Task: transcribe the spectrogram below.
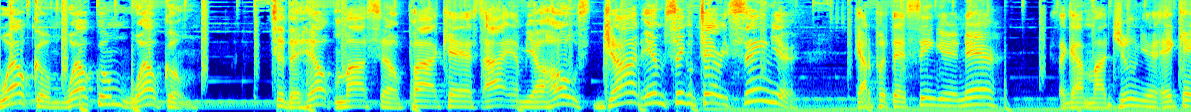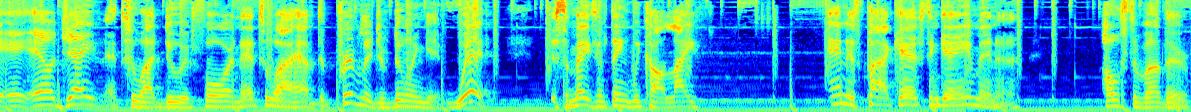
Welcome, welcome, welcome to the Help Myself podcast. I am your host, John M. Singletary Sr. Got to put that senior in there. I got my junior, aka LJ. That's who I do it for, and that's who I have the privilege of doing it with. This amazing thing we call life, and this podcasting game, and a host of other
